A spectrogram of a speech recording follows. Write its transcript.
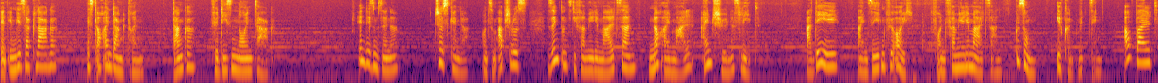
Denn in dieser Klage ist auch ein Dank drin. Danke für diesen neuen Tag. In diesem Sinne, tschüss Kinder. Und zum Abschluss singt uns die Familie Malzahn noch einmal ein schönes Lied. Ade, ein Segen für euch von Familie Malzahn, gesungen. Ihr könnt mitsingen. Auf bald!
